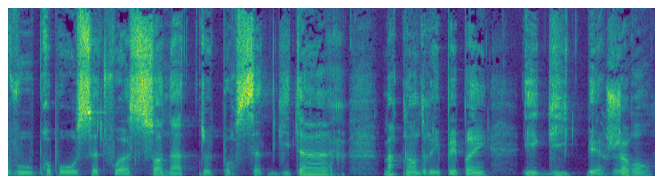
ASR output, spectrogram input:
Vous propose cette fois Sonate pour cette guitare, Marc-André Pépin et Guy Bergeron.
